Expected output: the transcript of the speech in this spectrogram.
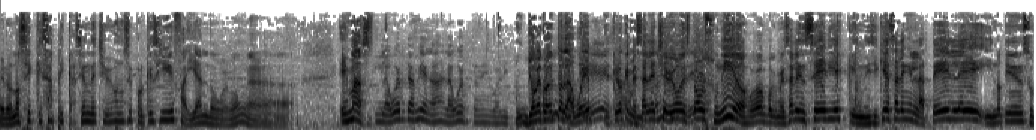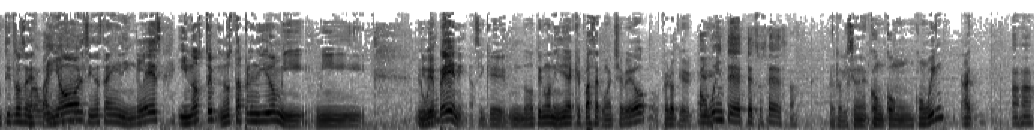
Pero no sé qué esa aplicación de HBO, no sé por qué sigue fallando, huevón. Ah, Es más, Y la web también, ¿ah? La web también igualito. yo me conecto a la web y creo que me sale HBO de Estados Unidos, huevón, porque me salen series que ni siquiera salen en la tele y no tienen subtítulos en español, sino están en inglés y no estoy no está prendido mi mi mi Win? VPN, así que no tengo ni idea qué pasa con HBO, espero que, Con Win te, te sucede eso. con con con Win, Ah, Ajá.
